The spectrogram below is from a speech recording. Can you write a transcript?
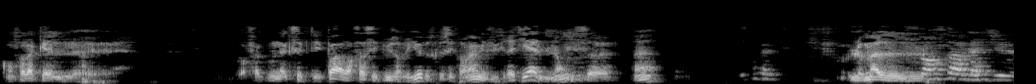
contre laquelle euh, enfin que vous n'acceptez pas, alors ça c'est plus ennuyeux parce que c'est quand même une vue chrétienne, non hein? Le mal. à Dieu,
